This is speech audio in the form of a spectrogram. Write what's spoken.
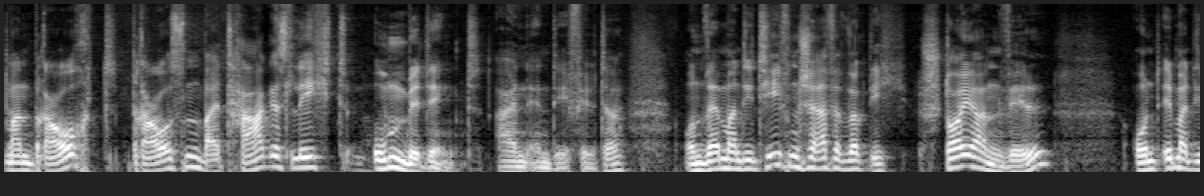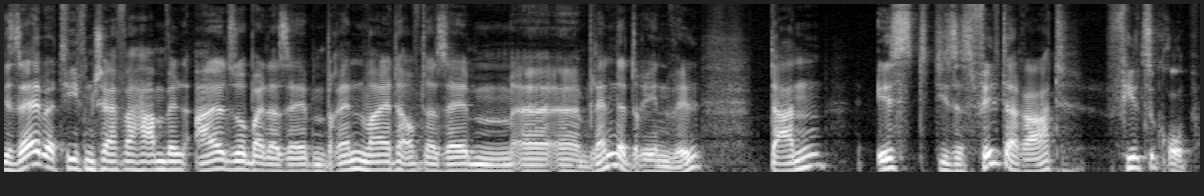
man braucht draußen bei Tageslicht unbedingt einen ND-Filter. Und wenn man die Tiefenschärfe wirklich steuern will und immer dieselbe Tiefenschärfe haben will, also bei derselben Brennweite auf derselben äh, äh, Blende drehen will, dann ist dieses Filterrad viel zu grob.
